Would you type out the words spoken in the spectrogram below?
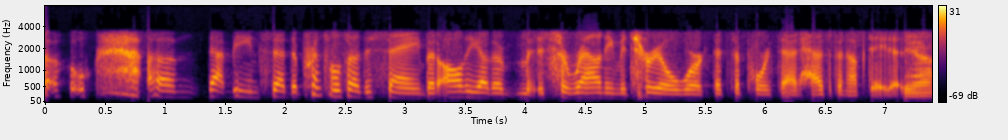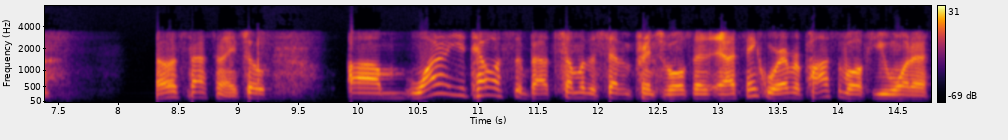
so, um, that being said, the principles are the same, but all the other surrounding material work that support that has been updated. Yeah. Oh, that's fascinating. So, um, why don't you tell us about some of the seven principles? And, and I think wherever possible, if you want to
